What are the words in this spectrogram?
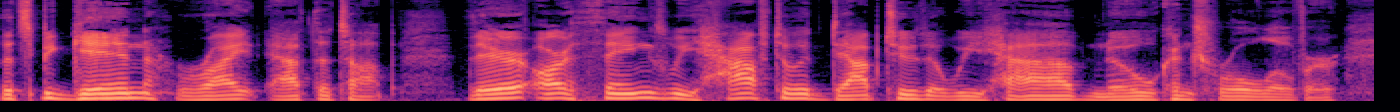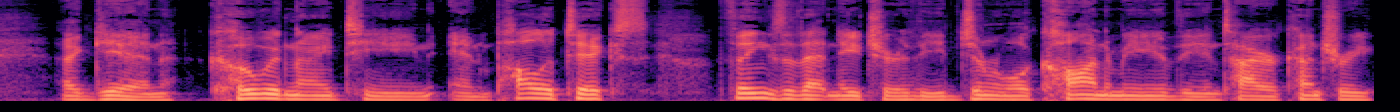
let's begin right at the top. There are things we have to adapt to that we have no control over. Again, COVID 19 and politics, things of that nature, the general economy of the entire country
